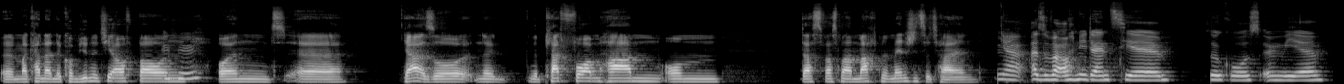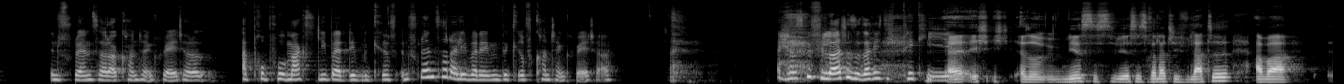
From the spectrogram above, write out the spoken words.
äh, man kann da eine Community aufbauen und äh, ja, so eine, eine Plattform haben, um das, was man macht, mit Menschen zu teilen. Ja, also war auch nie dein Ziel, so groß irgendwie Influencer oder Content Creator. Apropos, magst du lieber den Begriff Influencer oder lieber den Begriff Content Creator? Ich habe das Gefühl, Leute sind da richtig picky. Äh, ich, ich, also mir ist es, mir ist es relativ latte, aber äh,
